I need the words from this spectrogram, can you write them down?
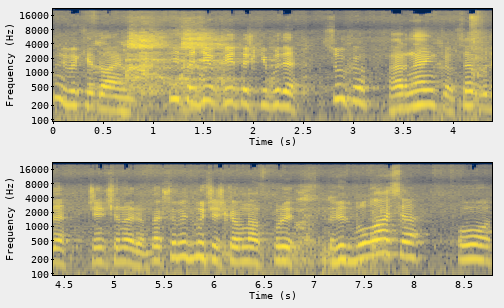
Ну і викидаємо. І тоді в кліточці буде сухо, гарненько, все буде чинчинарем. Так що відлучечка в нас відбулася. От.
